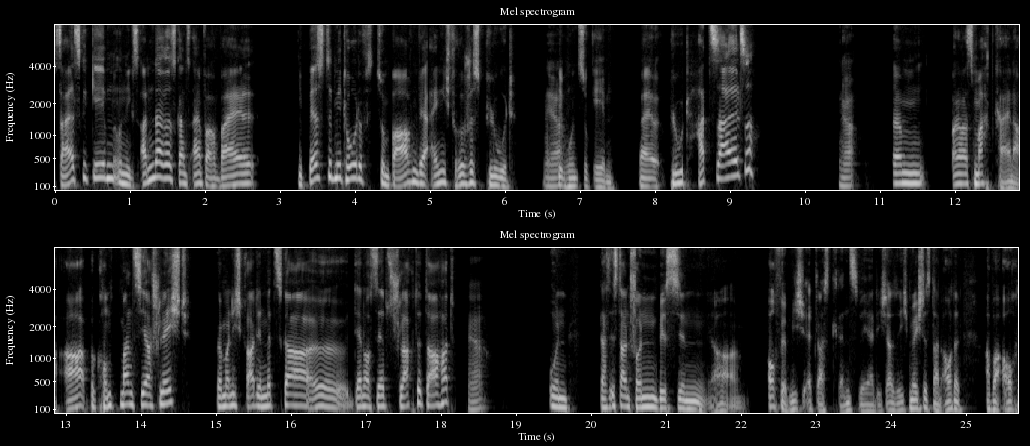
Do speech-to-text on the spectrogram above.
Salz gegeben und nichts anderes? Ganz einfach, weil die beste Methode zum Barfen wäre eigentlich frisches Blut ja. dem Hund zu geben. Weil Blut hat Salze. Ja. Ähm, aber was macht keiner? A, bekommt man es ja schlecht, wenn man nicht gerade den Metzger, äh, der noch selbst schlachtet, da hat. Ja. Und das ist dann schon ein bisschen, ja, auch für mich etwas grenzwertig. Also ich möchte es dann auch nicht, aber auch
